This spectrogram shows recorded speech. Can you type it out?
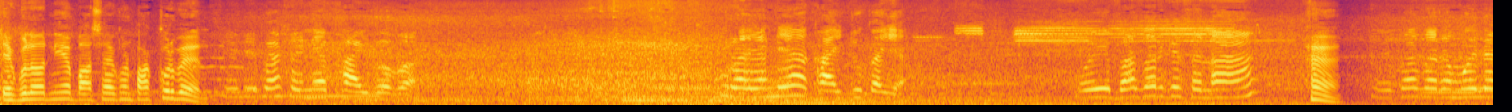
এগুলো নিয়ে বাসা এখন পাক করবেন? বাসায় নিয়ে খাই বাবা। নিয়ে খাই ওই বাজার গেছে না? হ্যাঁ। ওই বাজারে ময়লা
